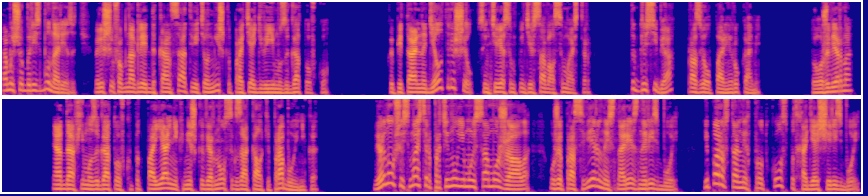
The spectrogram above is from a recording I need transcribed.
«Там еще бы резьбу нарезать», — решив обнаглеть до конца, ответил Мишка, протягивая ему заготовку. «Капитально делать решил?» — с интересом поинтересовался мастер. «Так для себя», — развел парень руками. «Тоже верно». Отдав ему заготовку под паяльник, Мишка вернулся к закалке пробойника. Вернувшись, мастер протянул ему и само жало, уже просверленное с нарезанной резьбой, и пару стальных прутков с подходящей резьбой.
